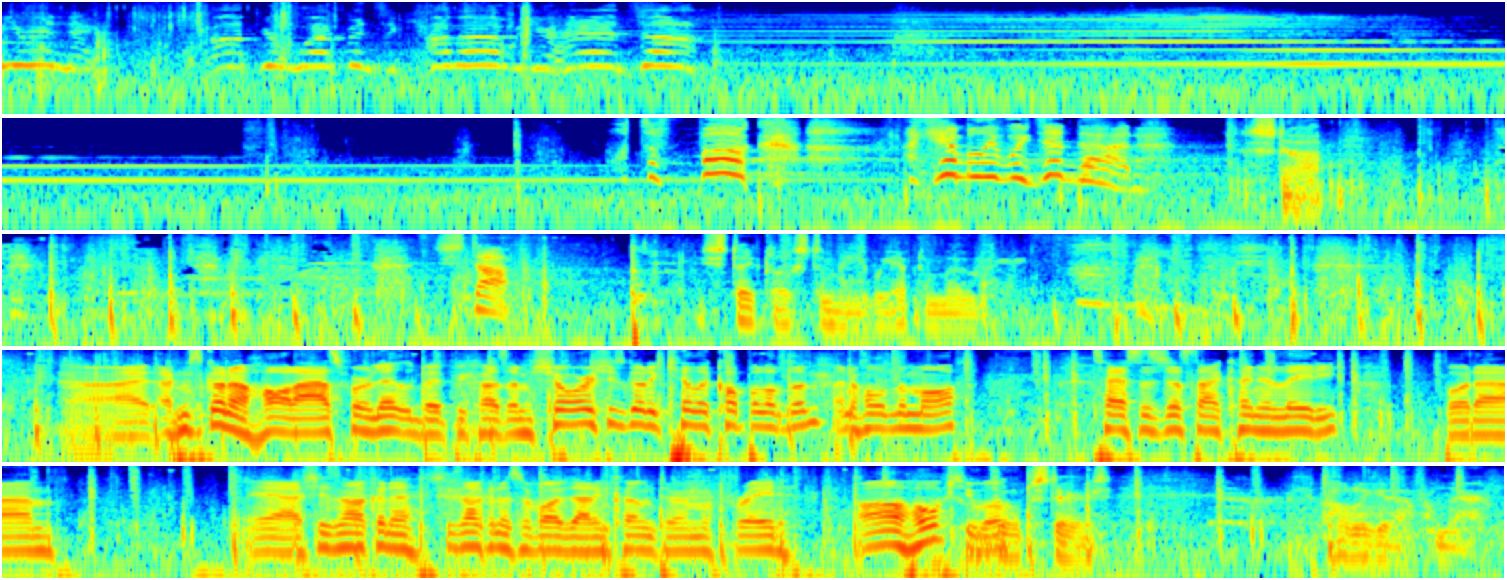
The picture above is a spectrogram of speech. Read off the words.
Know you're in there. Drop your weapons and come out with your hands up. What the fuck? I can't believe we did that. Stop. Stop. You stay close to me. We have to move. Alright, I'm just gonna haul ass for a little bit because I'm sure she's gonna kill a couple of them and hold them off. Tess is just that kind of lady. But um yeah, she's not gonna she's not gonna survive that encounter, I'm afraid. Oh, I hope she We'll go upstairs. We can probably get out from there.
